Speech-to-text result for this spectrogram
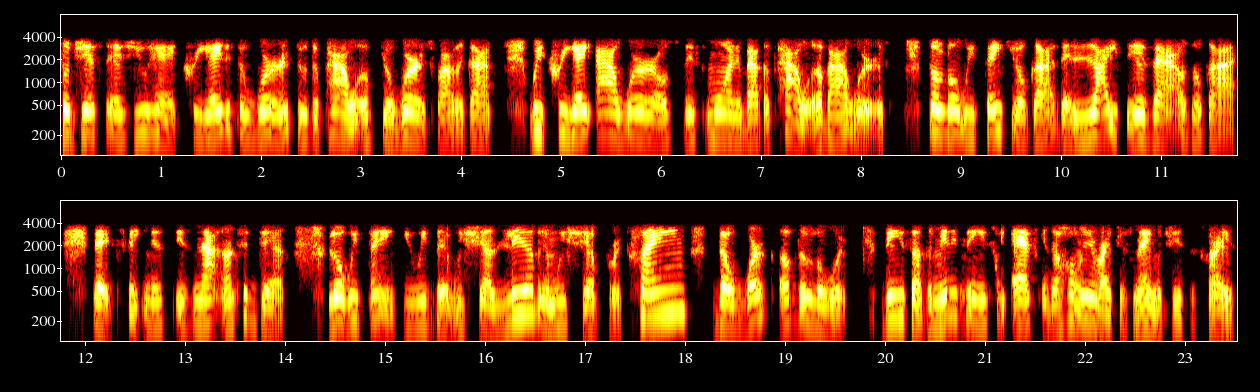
So just as you had created the word through the power of your words, Father God, we create our worlds this morning by the power of our words. So, Lord, we thank you, oh God, that life is ours, oh God, that sickness is not unto death. Lord, we thank you that we shall live and we shall proclaim the work of the Lord. These are the many things we ask in the holy and righteous name of Jesus Christ,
